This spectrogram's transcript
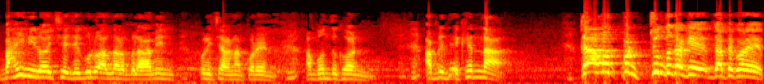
বাহিনী রয়েছে যেগুলো আল্লাহ রাবুল আলমিন পরিচালনা করেন। বন্ধুগণ, আপনি দেখেন না কেমন পর্যন্ত তাকে যাতে করে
